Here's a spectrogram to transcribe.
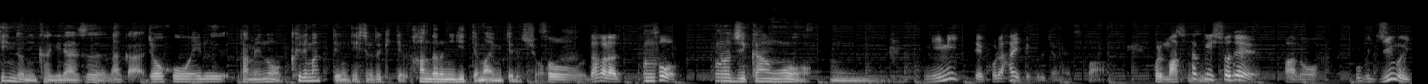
Kindle に限らず、なんか情報を得るための車って運転してる時ってハンドル握って前見てるでしょ。そう、だから、そう、この時間を、うん、耳ってこれ入ってくるじゃないですか。これ全く一緒で、あの僕、ジムい、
